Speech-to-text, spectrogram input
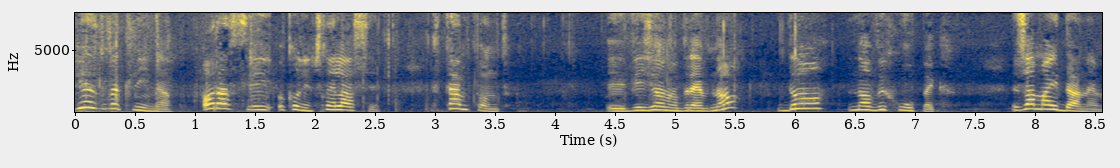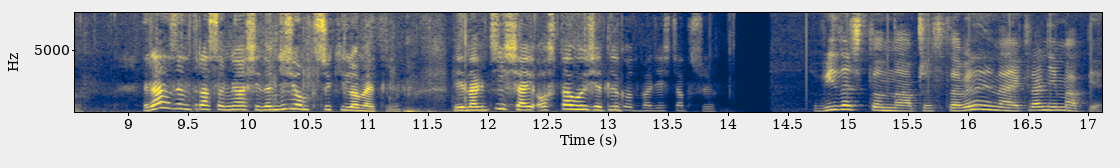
jest Wetlina oraz jej okoliczne lasy. Stamtąd y, wieziono drewno do Nowych Łupek za Majdanem. Razem trasa miała 73 km, jednak dzisiaj ostały się tylko 23. Widać to na przedstawionej na ekranie mapie.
